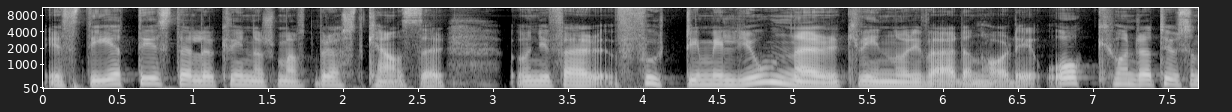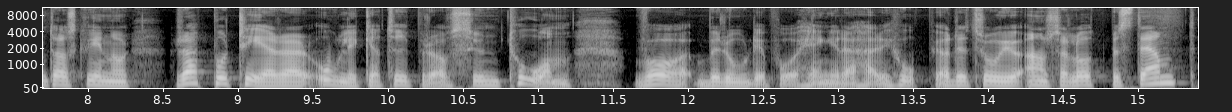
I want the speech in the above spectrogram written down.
estetiskt eller kvinnor som haft bröstcancer. Ungefär 40 miljoner kvinnor i världen har det och hundratusentals kvinnor rapporterar olika typer av symptom. Vad beror det på? Hänger det här ihop? Ja, det tror ju Ann-Charlotte bestämt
